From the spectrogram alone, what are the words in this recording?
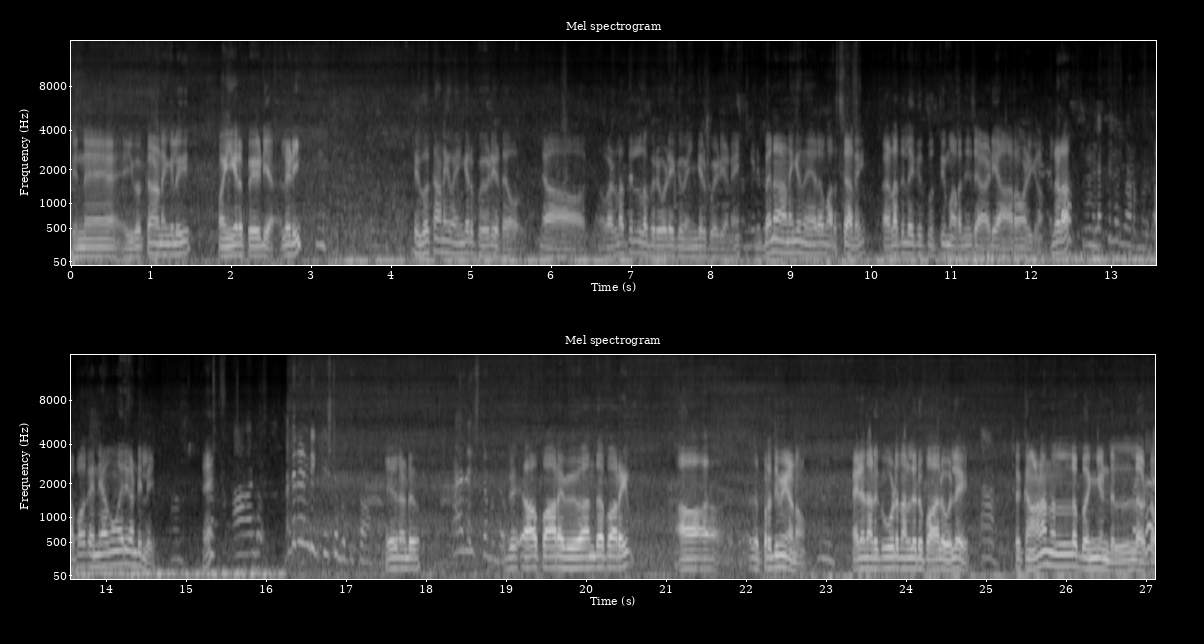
പിന്നെ ഇവക്കാണെങ്കിൽ ഭയങ്കര പേടിയാണ് അല്ലേടി? ഇവക്കാണെങ്കിൽ ഭയങ്കര പേടിയട്ടോ. വെള്ളത്തിലുള്ള പരിപാടിയൊക്കെ ഭയങ്കര പേടിയാണ്. ഇവനാണെങ്കിൽ നേരെ മറിച്ചാണ് വെള്ളത്തിലേക്ക് കുത്തി മറിഞ്ഞ് ചാടി ആറാം അടിക്കണം. അല്ലടാ. അപ്പൊ കന്യാകുമാരി കണ്ടില്ലേ? ഏത് രണ്ട്? ആ പാറ വിവാന്ത പാറയും ആ പ്രതിമയാണോ? അതിന്റെ നടുക്ക് കൂടെ നല്ലൊരു പാലവും അല്ലേ? പക്ഷെ കാണാൻ നല്ല ഭംഗിയുണ്ട് എല്ലാം കേട്ടോ.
